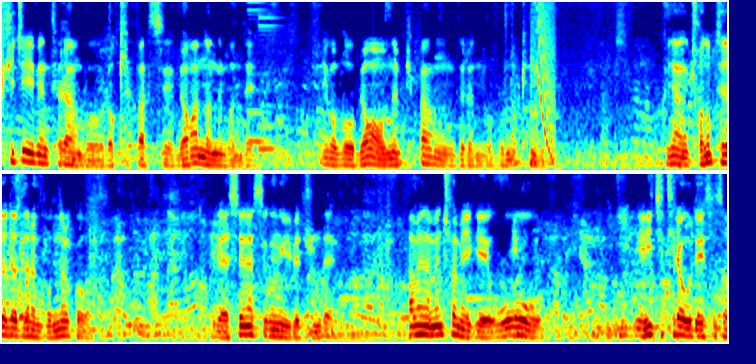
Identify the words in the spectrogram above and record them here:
퀴즈 이벤트랑 뭐 lucky box 명함 넣는 건데 이거 뭐 명함 없는 픽방들은 뭐 못 넣겠네. 그냥 전업 투자자들은 못 넣을 것 같아. 이거 SNS 공유 이벤트인데 화면에 맨 처음에 이게 O HT라고 돼 있어서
